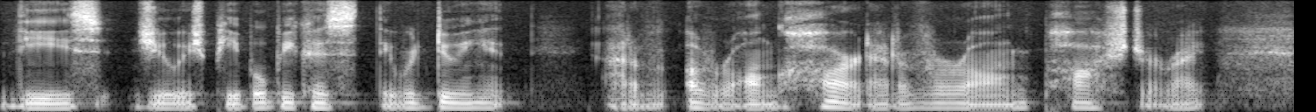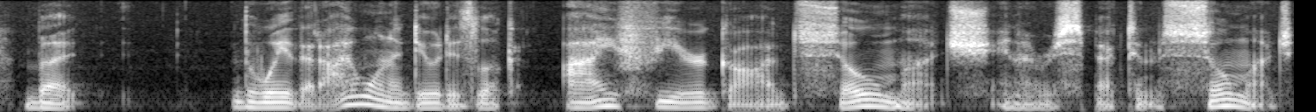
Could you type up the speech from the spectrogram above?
these Jewish people because they were doing it out of a wrong heart, out of a wrong posture, right? But the way that I want to do it is look, I fear God so much and I respect him so much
